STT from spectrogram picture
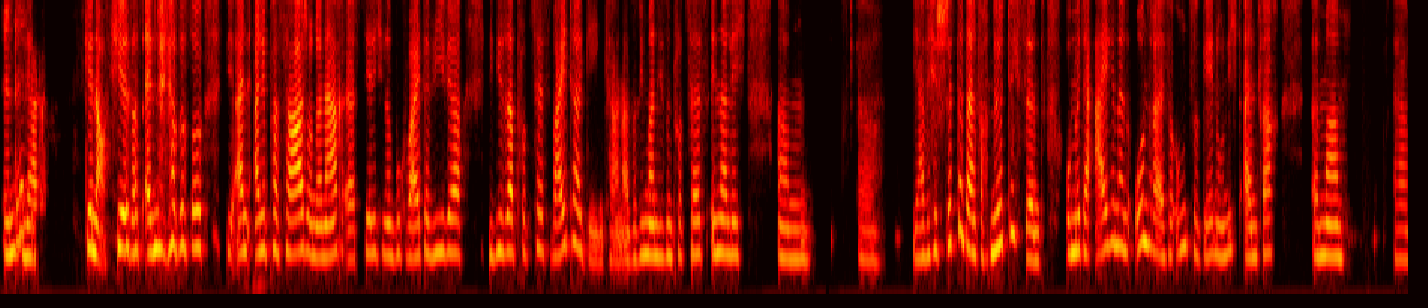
Ende? Ja, genau, hier ist das Ende. Das ist so die, ein, eine Passage und danach erzähle ich in dem Buch weiter, wie wir, wie dieser Prozess weitergehen kann. Also wie man diesen Prozess innerlich ähm, äh, ja, welche Schritte da einfach nötig sind, um mit der eigenen Unreife umzugehen und nicht einfach immer äh,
